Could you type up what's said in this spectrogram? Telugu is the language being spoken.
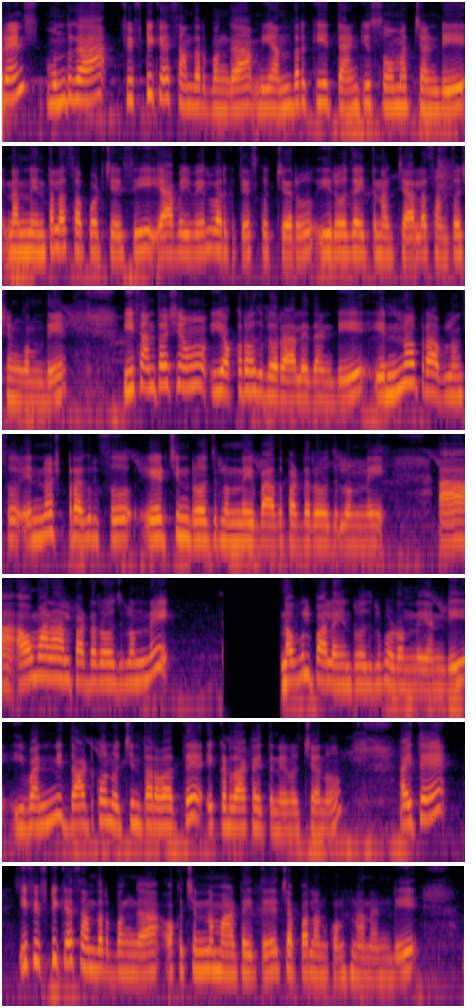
ఫ్రెండ్స్ ముందుగా ఫిఫ్టీ కే సందర్భంగా మీ అందరికీ థ్యాంక్ యూ సో మచ్ అండి. నన్ను ఇంతలా సపోర్ట్ చేసి యాభై వేల వరకు తీసుకొచ్చారు. ఈరోజు అయితే నాకు చాలా సంతోషంగా ఉంది. ఈ సంతోషం ఈ ఒక్క రోజులో రాలేదండి. ఎన్నో ప్రాబ్లమ్స్ ఎన్నో స్ట్రగుల్స్ ఏడ్చిన రోజులు ఉన్నాయి బాధపడ్డ రోజులు ఉన్నాయి అవమానాలు పడ్డ రోజులు ఉన్నాయి నవ్వులు పాలైన రోజులు కూడా ఉన్నాయండి. ఇవన్నీ దాటుకొని వచ్చిన తర్వాతే ఇక్కడ దాకా అయితే నేను వచ్చాను. అయితే ఈ ఫిఫ్టీ కే సందర్భంగా ఒక చిన్న మాట అయితే చెప్పాలనుకుంటున్నానండి.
